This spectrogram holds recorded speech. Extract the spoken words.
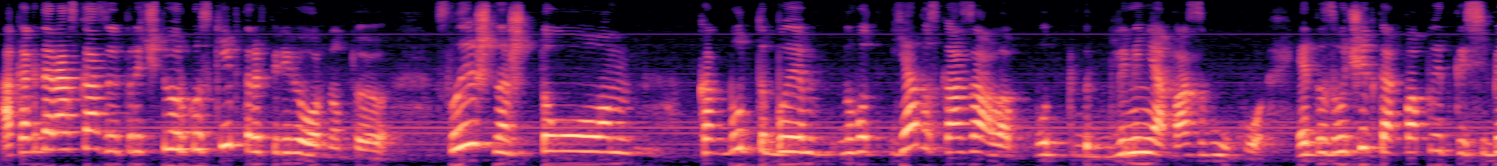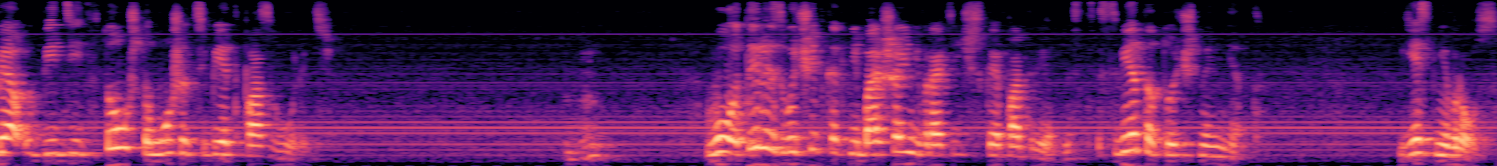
А когда рассказывают про четверку скипетров перевернутую, слышно, что как будто бы, ну вот я бы сказала, вот для меня по звуку, это звучит как попытка себя убедить в том, что может себе это позволить. Угу. Вот, или звучит как небольшая невротическая потребность. Света точно нет. Есть невроз.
